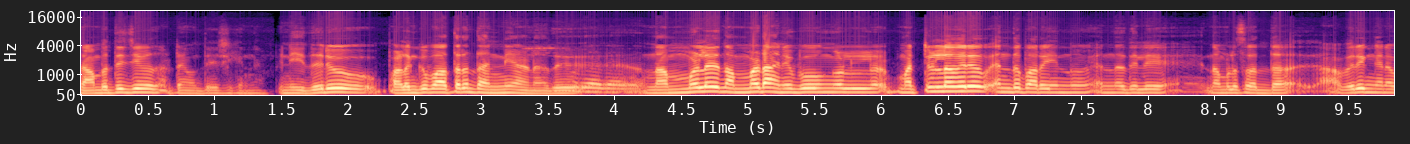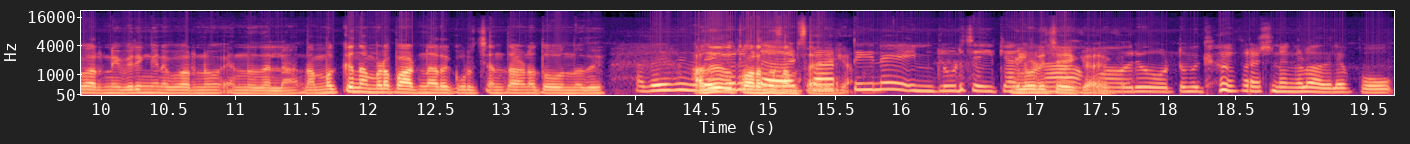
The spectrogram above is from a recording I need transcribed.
ദാമ്പത്യ ജീവിതമാട്ടെ ഞാൻ ഉദ്ദേശിക്കുന്നത്. പിന്നെ ഇതൊരു പളുങ്ക് പാത്രം തന്നെയാണ്. അത് നമ്മൾ നമ്മുടെ അനുഭവങ്ങളിൽ മറ്റുള്ളവർ എന്ത് പറയുന്നു എന്നതിൽ നമ്മൾ ശ്രദ്ധ അവരിങ്ങനെ പറഞ്ഞു ഇവരിങ്ങനെ പറഞ്ഞു എന്നതല്ല. നമുക്ക് നമ്മുടെ പാർട്ട്ണറെ കുറിച്ച് എന്താണ് തോന്നുന്നത്? അത് തുറന്ന് സംസാരിക്കും. ഇൻക്ലൂഡ് ഒരു ഒട്ടുമിക്ക പ്രശ്നങ്ങളും അതിൽ പോവും.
